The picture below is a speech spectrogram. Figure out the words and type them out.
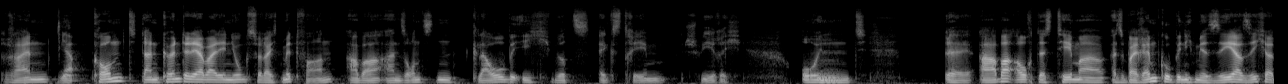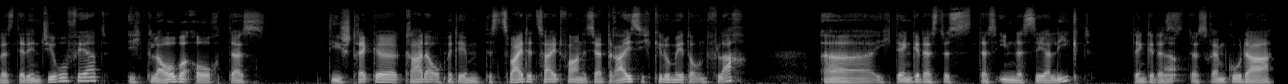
reinkommt, ja. dann könnte der bei den Jungs vielleicht mitfahren. Aber ansonsten glaube ich, wird es extrem schwierig. Und mhm. äh, aber auch das Thema, also bei Remco bin ich mir sehr sicher, dass der den Giro fährt. Ich glaube auch, dass die Strecke, gerade auch mit dem, das zweite Zeitfahren ist ja 30 Kilometer und flach. Äh, ich denke, dass, das, dass ihm das sehr liegt. Ich denke, dass, ja. dass Remco da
